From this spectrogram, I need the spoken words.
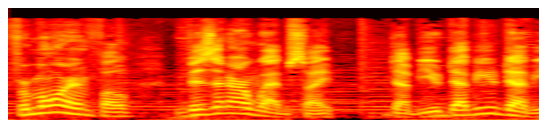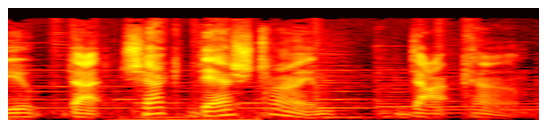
For more info, visit our website www.check-time.com.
